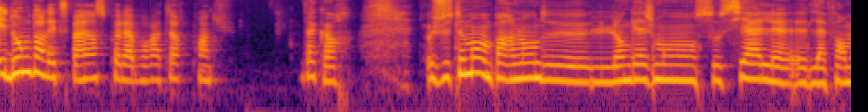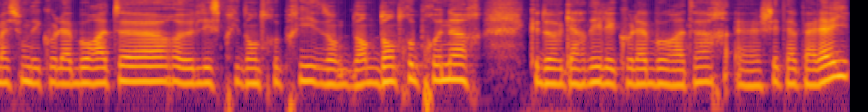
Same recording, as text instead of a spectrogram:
et donc dans l'expérience collaborateur pointue. D'accord. Justement, en parlant de l'engagement social, euh, de la formation des collaborateurs, euh, de l'esprit d'entreprise, d'en- d'entrepreneur que doivent garder les collaborateurs euh, chez Tape à l'œil,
